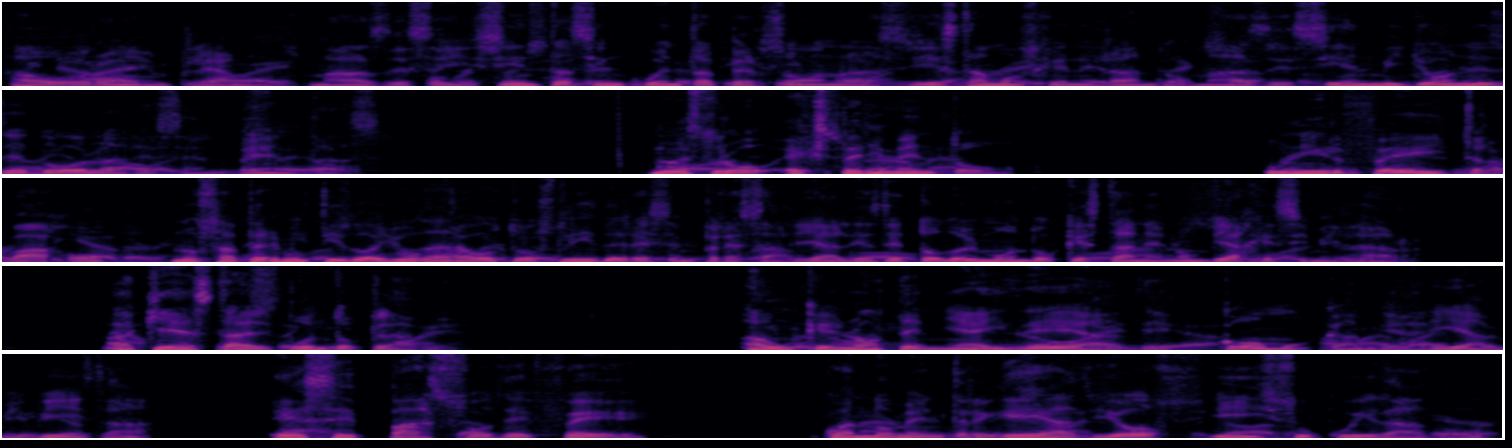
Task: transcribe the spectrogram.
Ahora empleamos más de 650 personas y estamos generando más de 100 millones de dólares en ventas. Nuestro experimento, unir fe y trabajo, nos ha permitido ayudar a otros líderes empresariales de todo el mundo que están en un viaje similar. Aquí está el punto clave. Aunque no tenía idea de cómo cambiaría mi vida, ese paso de fe, cuando me entregué a Dios y su cuidado,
